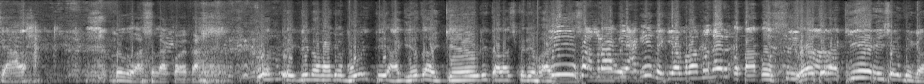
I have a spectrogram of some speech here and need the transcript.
চালা ও আসলা কয়না প্রত্যেক দিন আমাকে বইতে আগে যায় কেউ তালাশ করে ভাই ইস, আমরা আগে আগে দেখি আমরা মনের কথা করছি এ তোরা কে রে সেই জায়গা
